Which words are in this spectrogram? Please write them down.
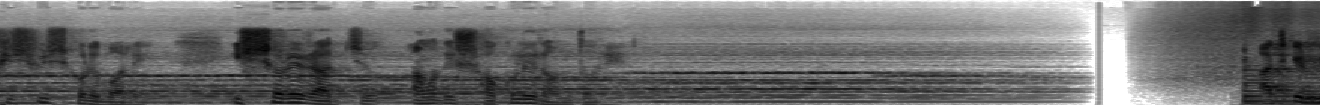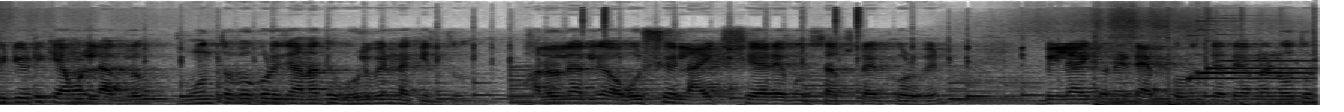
ফিসফিস করে বলে, ঈশ্বরের রাজ্য আমাদের সকলের অন্তরে। আজকের ভিডিওটি কেমন লাগল? মন্তব্য করে জানাতে ভুলবেন না কিন্তু। ভালো লাগলে অবশ্যই লাইক, শেয়ার এবং সাবস্ক্রাইব করবেন। বেল আইকনে ট্যাপ করুন যাতে আমরা নতুন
